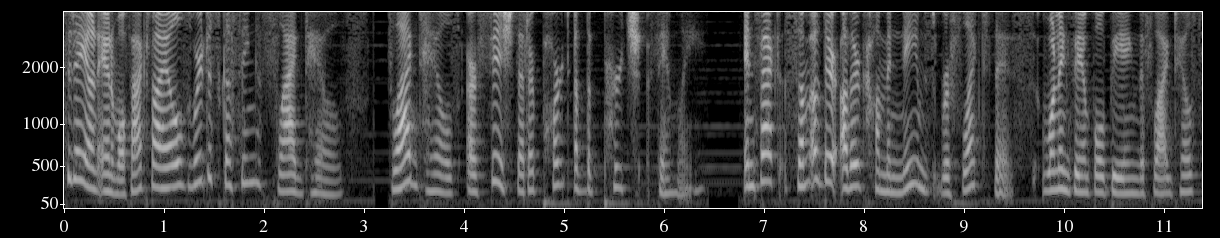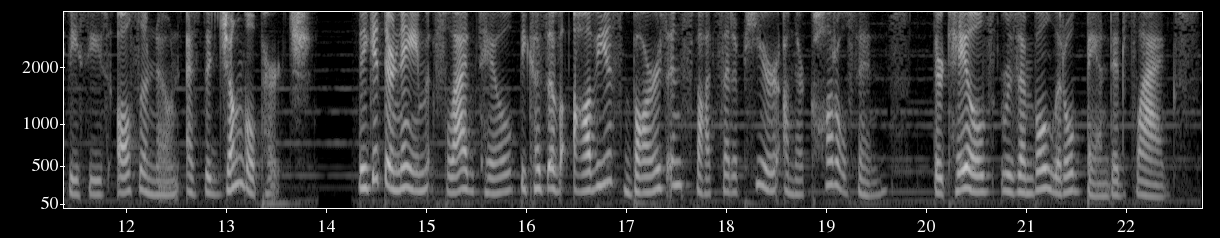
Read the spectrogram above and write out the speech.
Today on Animal Fact Files, we're discussing flagtails. Flagtails are fish that are part of the perch family. In fact, some of their other common names reflect this, one example being the flagtail species also known as the jungle perch. They get their name, flagtail, because of obvious bars and spots that appear on their caudal fins. Their tails resemble little banded flags.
